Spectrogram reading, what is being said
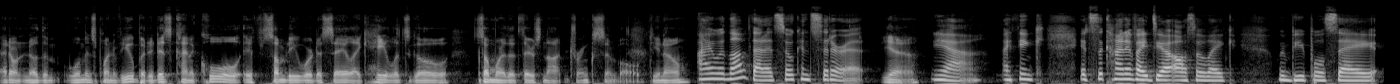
I don't know the woman's point of view, but it is kind of cool if somebody were to say like, "Hey, let's go somewhere that there's not drinks involved," you know? I would love that. It's so considerate. Yeah. Yeah. I think it's the kind of idea also like when people say,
